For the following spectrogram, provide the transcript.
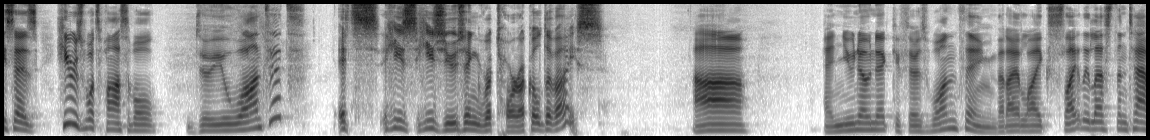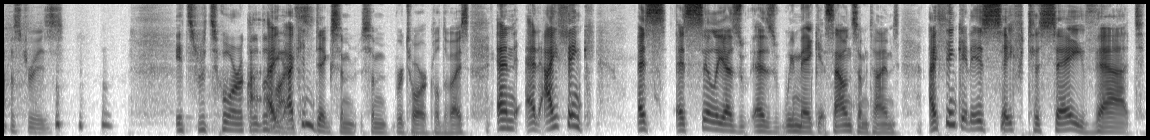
He says, Here's what's possible. Do you want it? It's he's he's using rhetorical device. Ah, and you know, Nick, if there's one thing that I like slightly less than tapestries, it's rhetorical I, device. I can dig some some rhetorical device, and and I think as as silly as as we make it sound sometimes, I think it is safe to say that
